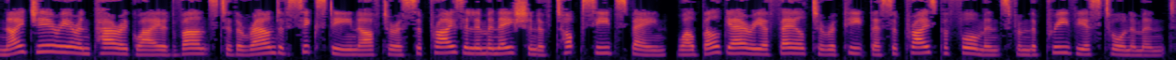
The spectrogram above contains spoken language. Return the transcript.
Nigeria and Paraguay advanced to the round of 16 after a surprise elimination of top seed Spain, while Bulgaria failed to repeat their surprise performance from the previous tournament.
